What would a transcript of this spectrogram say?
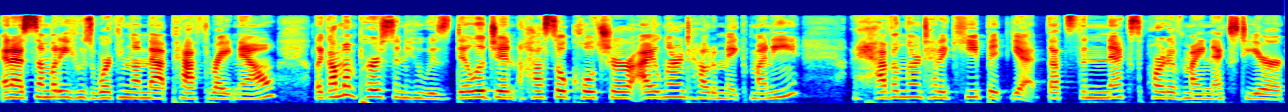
And as somebody who's working on that path right now, like I'm a person who is diligent, hustle culture. I learned how to make money. I haven't learned how to keep it yet. That's the next part of my next year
